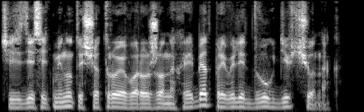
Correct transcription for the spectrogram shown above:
Через 10 минут еще трое вооруженных ребят привели двух девчонок.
